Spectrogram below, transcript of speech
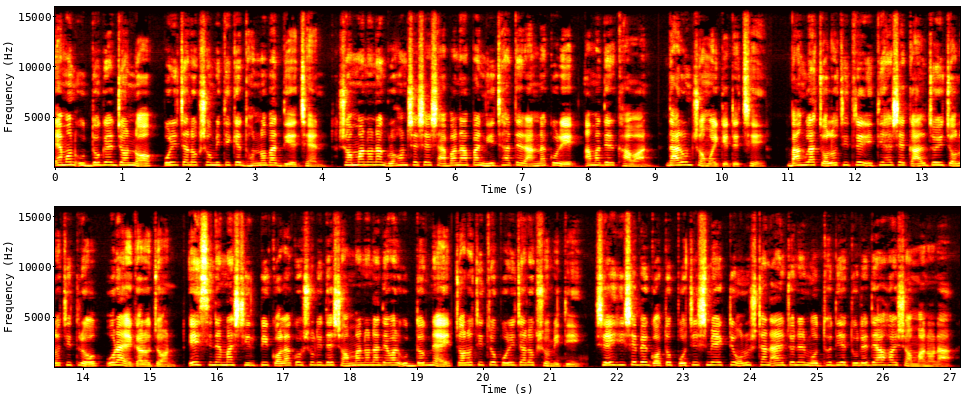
এমন উদ্যোগের জন্য পরিচালক সমিতিকে ধন্যবাদ দিয়েছেন। সম্মাননা গ্রহণ শেষে শাবানা আপা নিজ হাতে রান্না করে আমাদের খাওয়ান। দারুণ সময় কেটেছে। বাংলা চলচ্চিত্রের ইতিহাসে কালজয়ী চলচ্চিত্র ওরা এগারো জন। এই সিনেমার শিল্পী, কলাকৌশলীদের সম্মাননা দেওয়ার উদ্যোগ নেয় চলচ্চিত্র পরিচালক সমিতি। সেই হিসেবে গত পঁচিশ মে একটি অনুষ্ঠান আয়োজনের মধ্য দিয়ে তুলে দেওয়া হয় সম্মাননা।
